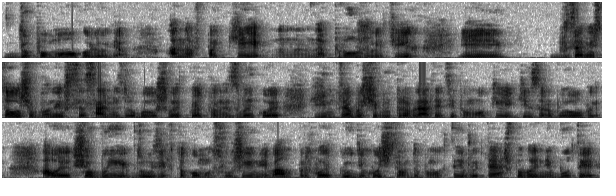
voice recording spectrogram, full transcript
допомогу людям, а навпаки, напружують їх і замість того, щоб вони все самі зробили швидко, як вони звикли, їм треба ще виправляти ті помилки, які зробили ви. Але якщо ви, друзі, в такому служінні, вам приходять люди, хочуть вам допомогти, ви теж повинні бути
